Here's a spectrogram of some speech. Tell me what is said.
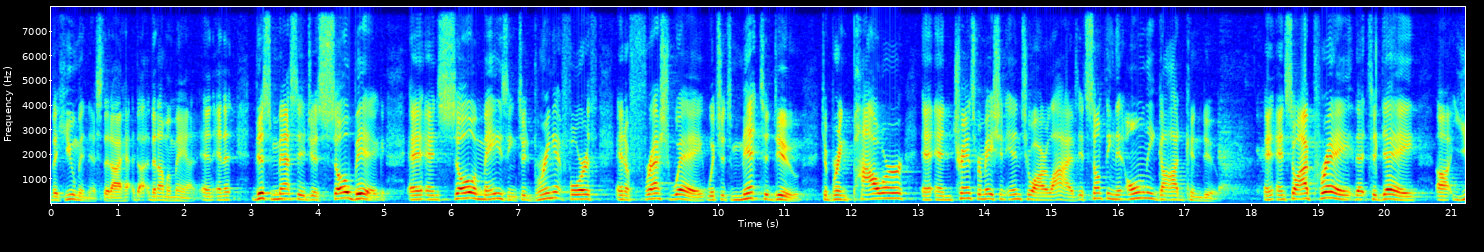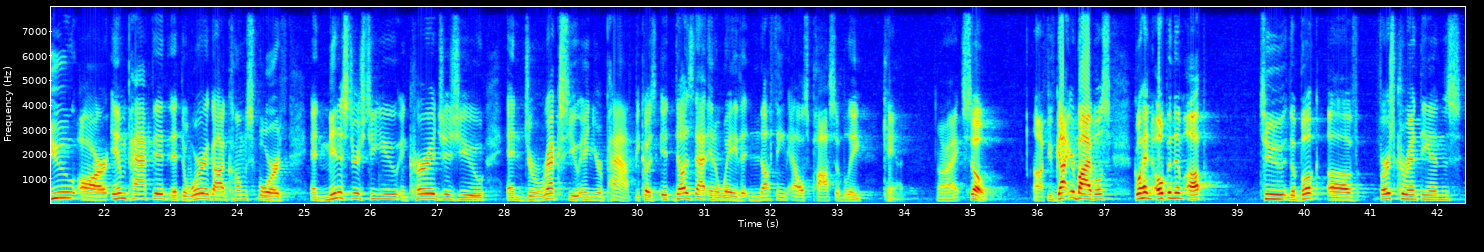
the humanness that I that I'm a man. And, and it, this message is so big and, and so amazing to bring it forth in a fresh way, which it's meant to do to bring power and, and transformation into our lives. It's something that only God can do. And, and so I pray that today uh, you are impacted, that the Word of God comes forth and ministers to you, encourages you, and directs you in your path because it does that in a way that nothing else possibly can. All right? So, uh, if you've got your Bibles, go ahead and open them up to the book of 1 Corinthians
